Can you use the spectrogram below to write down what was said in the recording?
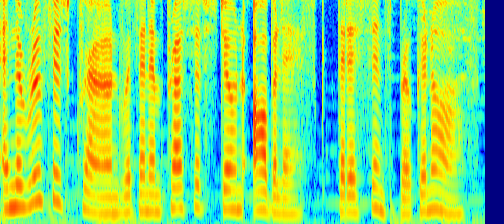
and the roof is crowned with an impressive stone obelisk that has since broken off.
